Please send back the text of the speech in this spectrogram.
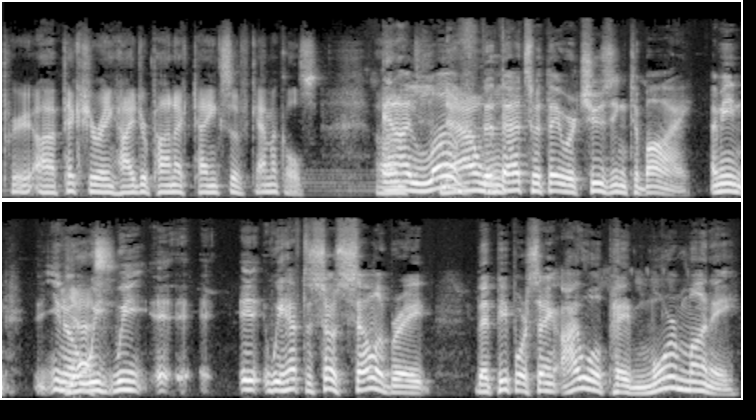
pre- uh, picturing hydroponic tanks of chemicals. Um, and I love that that's what they were choosing to buy. I mean, you know, yes. we, we, it, it, we have to so celebrate that people are saying, I will pay more money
